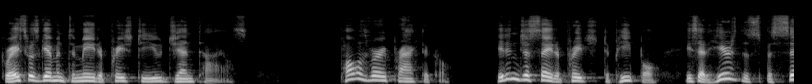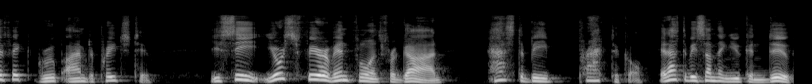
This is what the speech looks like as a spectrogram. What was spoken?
Grace was given to me to preach to you Gentiles. Paul was very practical. He didn't just say to preach to people. He said, here's the specific group I'm to preach to. You see, your sphere of influence for God has to be practical. It has to be something you can do.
